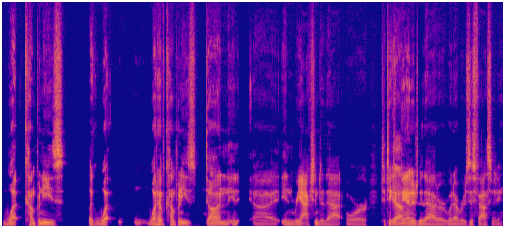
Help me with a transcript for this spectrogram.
what companies like what what have companies done in uh, in reaction to that or to take yeah. advantage of that or whatever is just fascinating.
